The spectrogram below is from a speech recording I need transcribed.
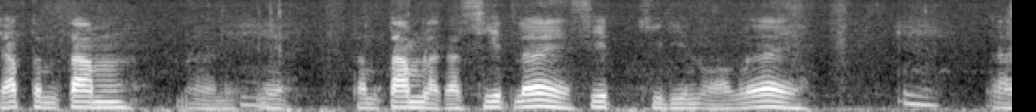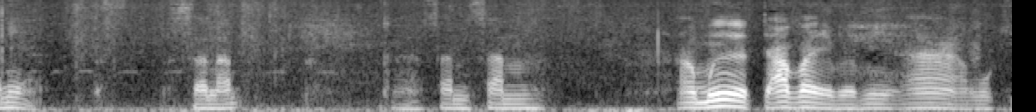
จับตำตำๆอ่านี่เนี่ยตำตำๆแล้วก็ซิดเลยซิดขี้ดินออกเลยอืมอันเนี้ยสลัดอ่าสันสันๆ เอามือจับไว้แบบนี้ อ่า โอเค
